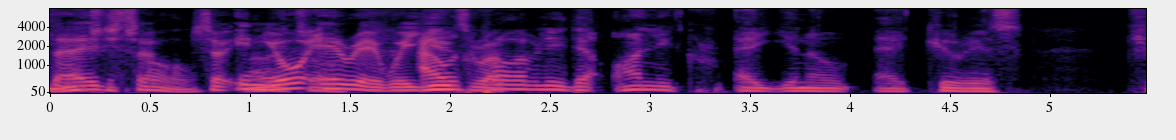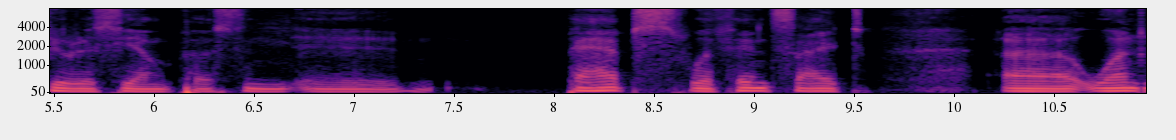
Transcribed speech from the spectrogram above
No, not stage? So, so in Not your area where you I was grew up, probably the only, uh, you know, uh, curious, curious young person. Uh, perhaps with hindsight, uh, one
